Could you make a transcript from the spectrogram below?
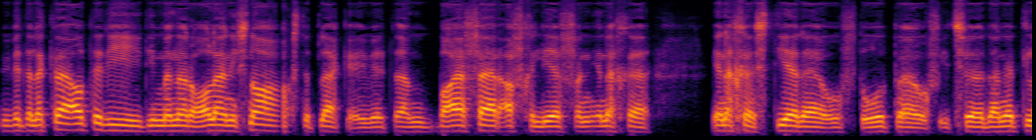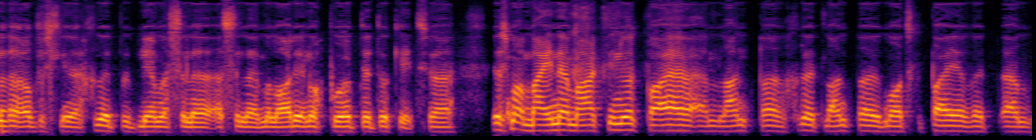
jy weet hulle kry altyd die die minerale in die snaakste plekke, jy weet ehm um, baie ver afgeleef van enige enige stede of dorpe of iets so dan het hulle obviously 'n groot probleem as hulle as hulle malaria nog bo op dit ook het. So dis maar myne maar ek sien ook baie um, landbou groot landbou maatskappye wat um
